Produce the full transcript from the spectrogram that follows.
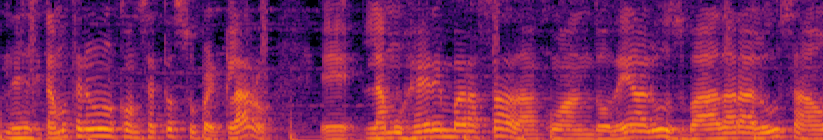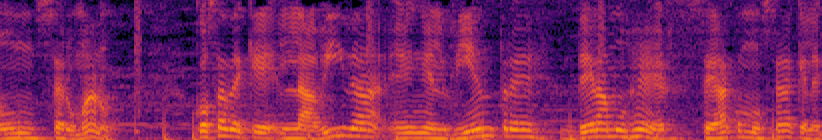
Necesitamos tener unos conceptos súper claros. Eh, la mujer embarazada cuando dé a luz va a dar a luz a un ser humano. Cosa de que la vida en el vientre de la mujer, sea como sea que le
